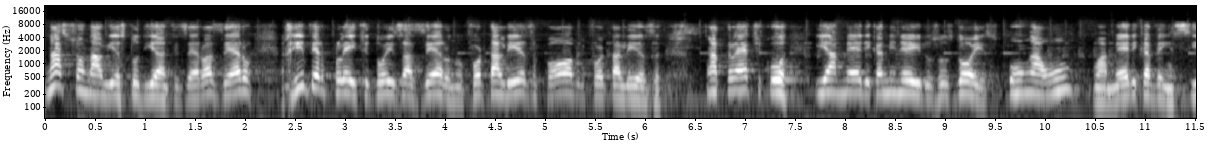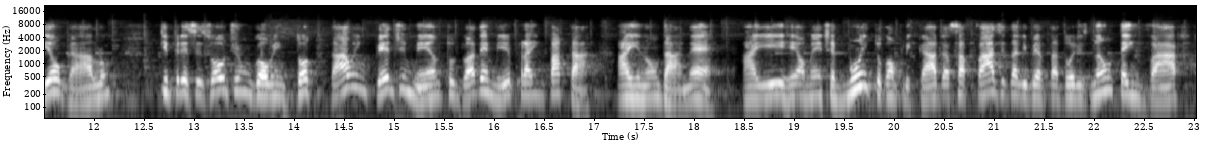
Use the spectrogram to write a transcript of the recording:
Nacional e Estudiantes 0 a 0 River Plate 2 a 0 no Fortaleza, pobre Fortaleza. Atlético e América Mineiros, os dois, 1 a 1 O América vencia o Galo, que precisou de um gol em total impedimento do Ademir para empatar. Aí não dá, né? Aí realmente é muito complicado. Essa fase da Libertadores não tem VAR.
